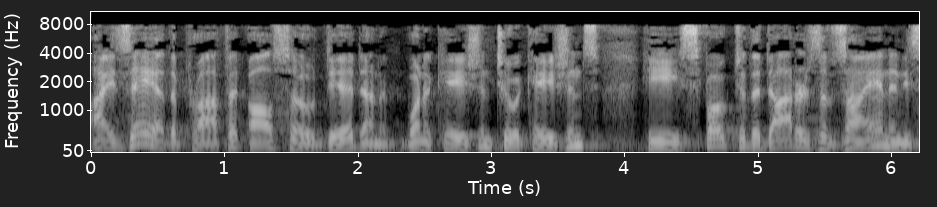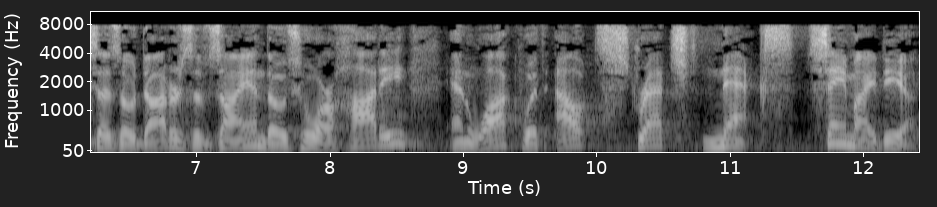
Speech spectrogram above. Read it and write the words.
Isaiah the prophet also did on one occasion, two occasions. He spoke to the daughters of Zion and he says, O daughters of Zion, those who are haughty and walk with outstretched necks. Same idea.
